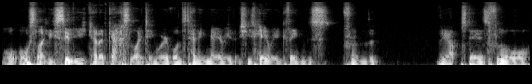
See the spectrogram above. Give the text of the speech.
or, or slightly silly kind of gaslighting where everyone's telling Mary that she's hearing things from the the upstairs floor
